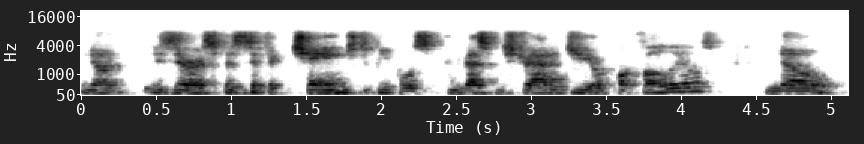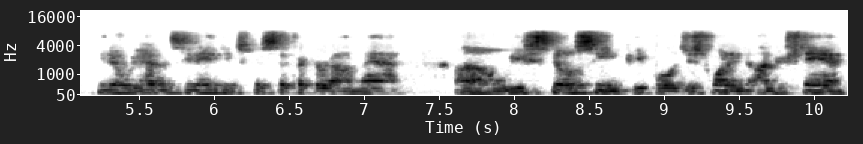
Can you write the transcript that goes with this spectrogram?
you know, is there a specific change to people's investment strategy or portfolios? No, you know, we haven't seen anything specific around that. Uh, we've still seen people just wanting to understand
